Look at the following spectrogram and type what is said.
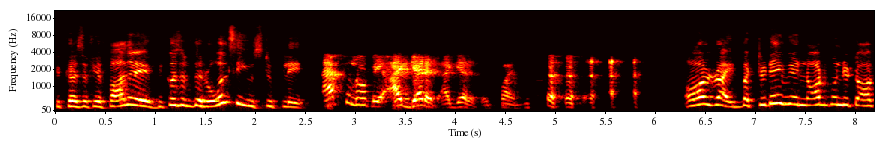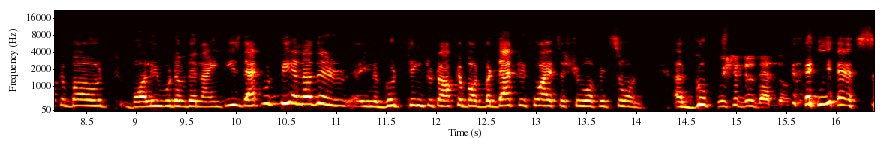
because of your father, because of the roles he used to play. Absolutely. I get it. I get it. It's fine. All right, but today we are not going to talk about Bollywood of the 90s. That would be another you know good thing to talk about, but that requires a show of its own a Gupt. We should do that though. yes.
